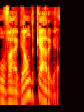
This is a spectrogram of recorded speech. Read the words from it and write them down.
o vagão de carga.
